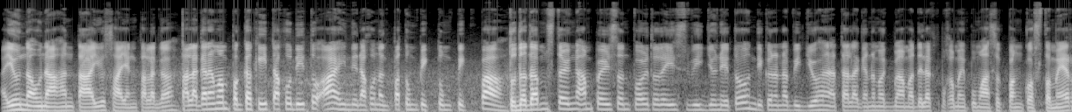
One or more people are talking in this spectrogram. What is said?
Ayun, naunahan tayo, sayang talaga. Talaga naman pagkakita ko dito, ah, hindi na ako nagpatumpik-tumpik pa. To the dumpster nga ang person for today's video nito, hindi ko na nabidyohan at talaga na magmamadalak baka may pumasok pang customer.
